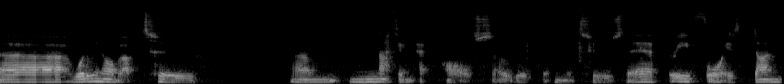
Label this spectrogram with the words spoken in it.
Uh, what do we know about two? Um, nothing at all, so we'll put in the twos there. Three, four is done.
